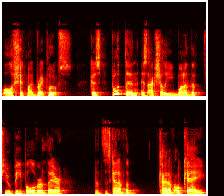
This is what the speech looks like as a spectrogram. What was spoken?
all shit might break loose because Putin is actually one of the few people over there that's kind of the kind of okay.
